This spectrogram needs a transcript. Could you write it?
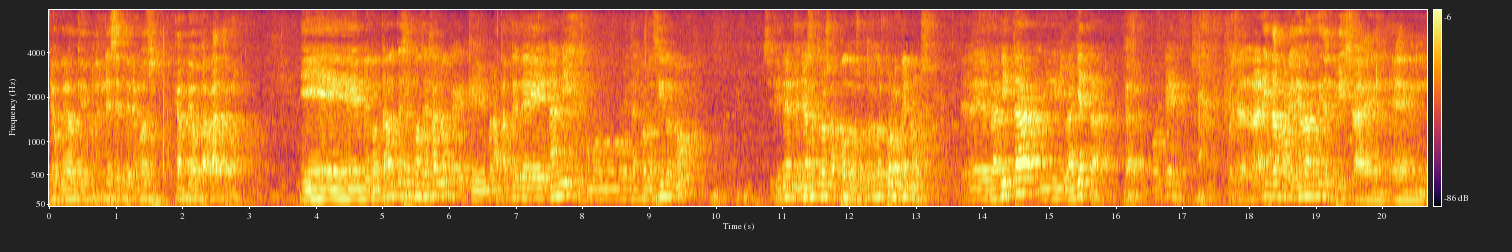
Yo creo que con ese tenemos campeón para rato, ¿no? Eh, me contaba antes el concejal, ¿no? Que, que, bueno, aparte de Nani, que es como te han conocido, ¿no? Tienes- tenías otros apodos, otros dos por lo menos. Eh, Ranita y Valleta. Claro. ¿Por qué? Pues el ranita porque yo iba muy deprisa en, en,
